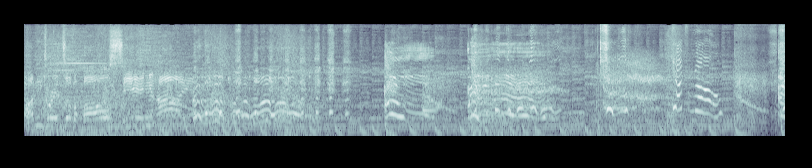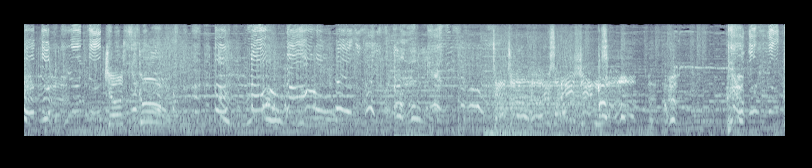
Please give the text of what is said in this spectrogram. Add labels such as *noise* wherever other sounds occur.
Hundreds of all-seeing eyes. Just go! Digital hallucinations! *laughs*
